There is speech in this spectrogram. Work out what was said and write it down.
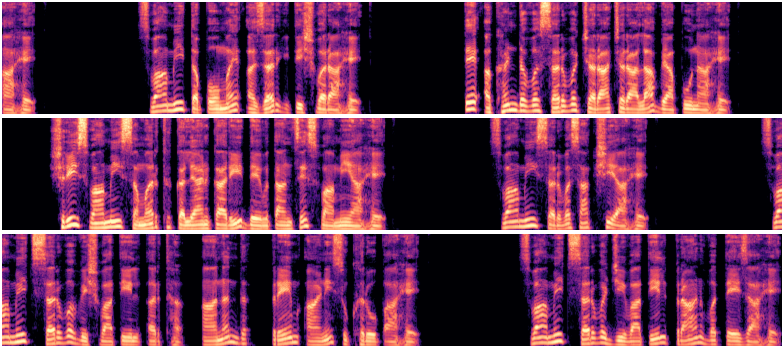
आहेत. स्वामी तपोमय अजर इतिश्वर आहेत. ते अखंड व सर्व चराचराला व्यापून आहेत. श्री स्वामी समर्थ कल्याणकारी देवतांचे स्वामी आहेत. स्वामी सर्वसाक्षी आहेत. स्वामीच सर्व विश्वातील अर्थ आनंद प्रेम आणि सुखरूप आहेत. स्वामीच सर्व जीवातील प्राण व तेज आहेत.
